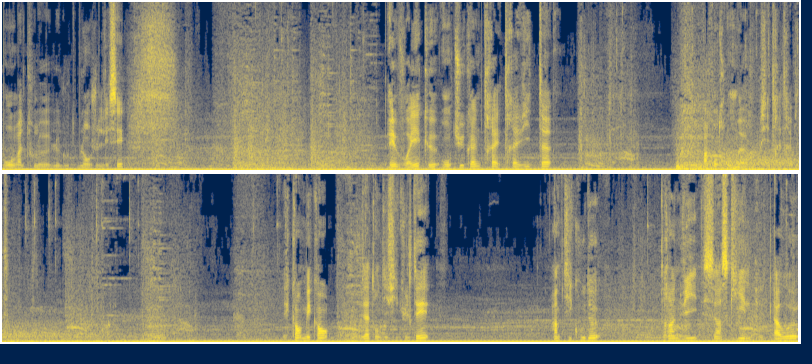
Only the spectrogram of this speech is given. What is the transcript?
bon, on va tout le, loot blanc, je vais le laisser. Et vous voyez que on tue quand même très très vite. Par contre, on meurt aussi très très vite. Et quand, mais quand vous êtes en difficulté, un petit coup de drain de vie, c'est un skill AOE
